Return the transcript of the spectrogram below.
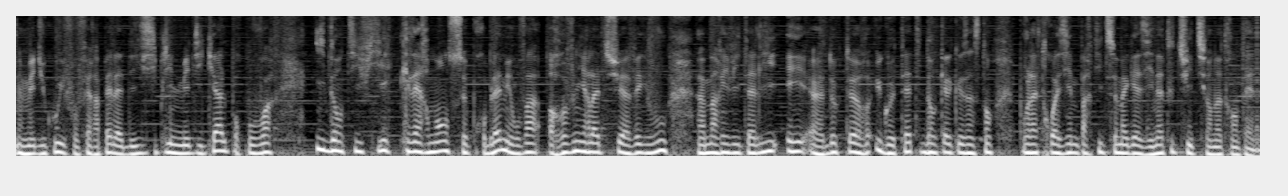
Mais du coup, il faut faire appel à des disciplines médicales pour pouvoir identifier clairement ce problème. Et on va revenir là-dessus avec vous, euh, Marie Vitali et docteur Hugo Tête, dans quelques instants pour la troisième partie de ce magazine tout de suite sur notre antenne.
